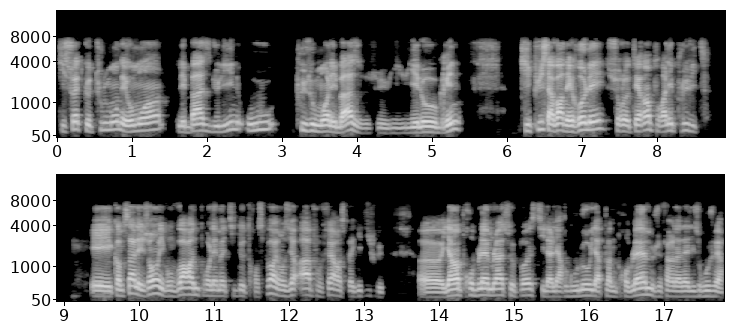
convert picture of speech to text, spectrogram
qui souhaite que tout le monde ait au moins les bases du Lean ou plus ou moins les bases, yellow, green, qui puissent avoir des relais sur le terrain pour aller plus vite. Et comme ça, les gens, ils vont voir une problématique de transport et vont se dire, ah, faut faire un spaghetti flux. Euh, il y a un problème là, ce poste, il a l'air goulot, il y a plein de problèmes, je vais faire une analyse rouge-vert.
